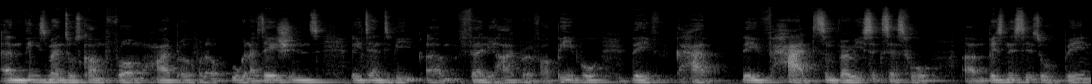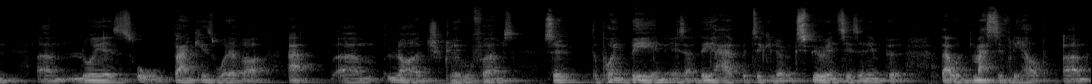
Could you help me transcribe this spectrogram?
and these mentors come from high profile organizations. They tend to be um, fairly high profile people. They've have they've had some very successful um, businesses or been um, lawyers or bankers whatever at um, large global firms. So the point being is that they have particular experiences and input that would massively help um,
